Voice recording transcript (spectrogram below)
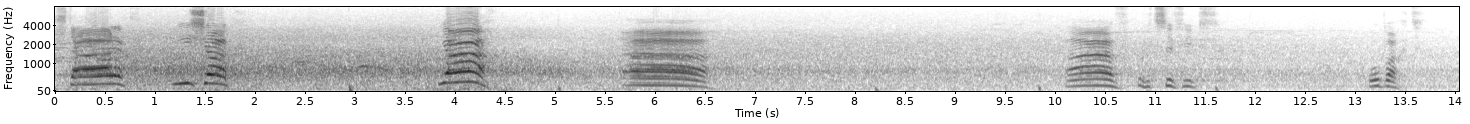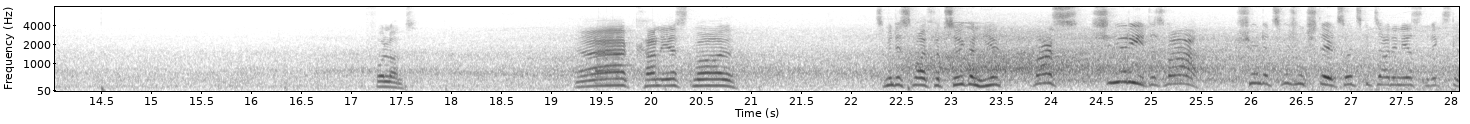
Stark. Ishak. Ja. Ah. Ah, Kruzifix. Obacht. Volland. Ja, kann erstmal Zumindest mal verzögern hier. Was? Schiri, das war schön dazwischen gestellt. So, jetzt gibt es auch den ersten Wechsel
